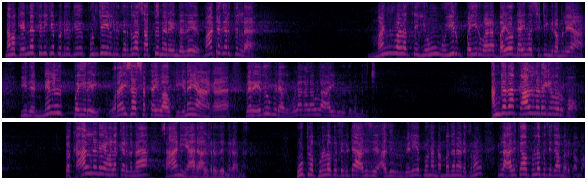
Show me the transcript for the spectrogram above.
நமக்கு என்ன திணிக்கப்பட்டிருக்கு? புஞ்சையில் இருக்கிறதுலாம் சத்து நிறைந்தது. மாற்று கருத்து இல்ல. மண் வளத்தையும் உயிர் பயிர் வள பயோடைவர்சிட்டிங்கிறோம் இல்லையா? இதை நெல் பயிரை ஒரைசா சட்டைவாவுக்கு இணையாக வேற எதுவும் கிடையாது. உலக அளவில் ஆய்வு இது வந்துருச்சு. அங்கதான் கால்நடைகள் இருக்கும். இப்ப கால்நடையை வளர்க்கறதுனா சாணி யார் அல்றதுங்கிறாங்க வீட்டில் புள்ள பெத்துக்கிட்டு அது அது வெளியே போனால் நம்ம தானே எடுக்கிறோம். இல்லை அதுக்காக புள்ள பெத்துக்காம இருக்கோமா?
